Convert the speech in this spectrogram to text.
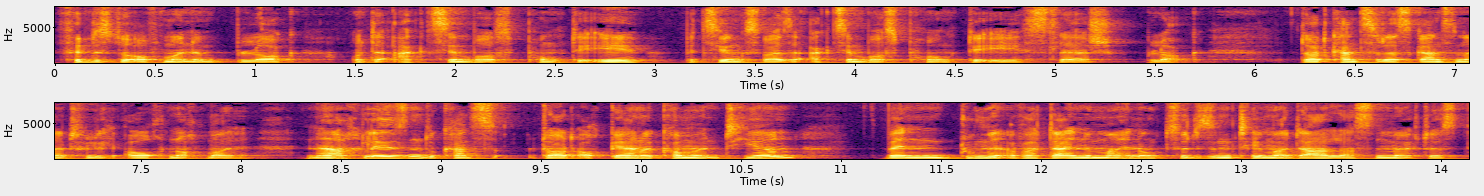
findest du auf meinem Blog unter aktienboss.de bzw. aktienboss.de slash blog. Dort kannst du das Ganze natürlich auch nochmal nachlesen. Du kannst dort auch gerne kommentieren. Wenn du mir einfach deine Meinung zu diesem Thema dalassen möchtest,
